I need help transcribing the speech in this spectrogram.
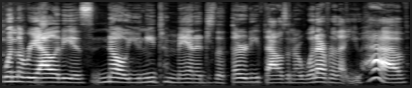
when the reality is no you need to manage the 30000 or whatever that you have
